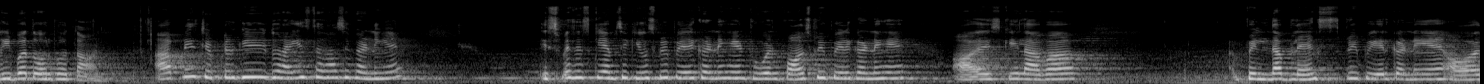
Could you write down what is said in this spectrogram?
गिबत और बहतान आपने इस चैप्टर की दोहराई इस तरह से करनी है। इसमें से इसके एम सी क्यूज़ प्रिपेयर करने हैं ट्रू एंड फॉल्स प्रिपेयर करने हैं और इसके अलावा फिल ब्लैंक्स प्रिपेयर करने हैं और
